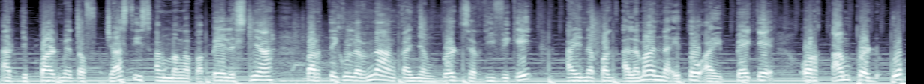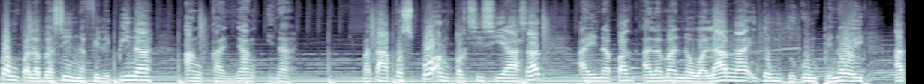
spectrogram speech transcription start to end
at Department of Justice ang mga papeles niya, partikular na ang kanyang birth certificate, ay napag-alaman na ito ay peke or tampered upang palabasin na Filipina ang kanyang ina. Matapos po ang pagsisiyasat ay napag-alaman na wala nga itong dugong Pinoy at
